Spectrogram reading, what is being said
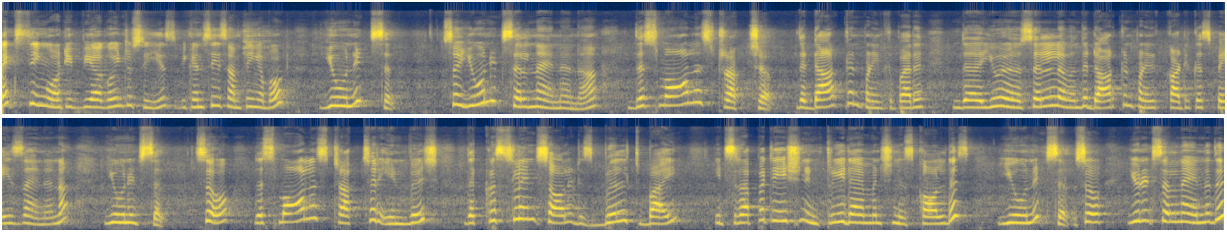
next thing what if we are going to see is we can see something about unit cell So unit செல்னால் என்னென்னா த ஸ்மாலஸ்ட் ஸ்ட்ரக்சர் இந்த டார்க்கன் பண்ணியிருக்கு பாரு. இந்த யூ செல்லில் வந்து டார்க்கன் பண்ணி காட்டியிருக்க ஸ்பேஸ் தான் என்னென்னா unit cell so the smallest structure in which the crystalline solid is built by its repetition in three dimension is called is unit cell so unit செல்னால் என்னது?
